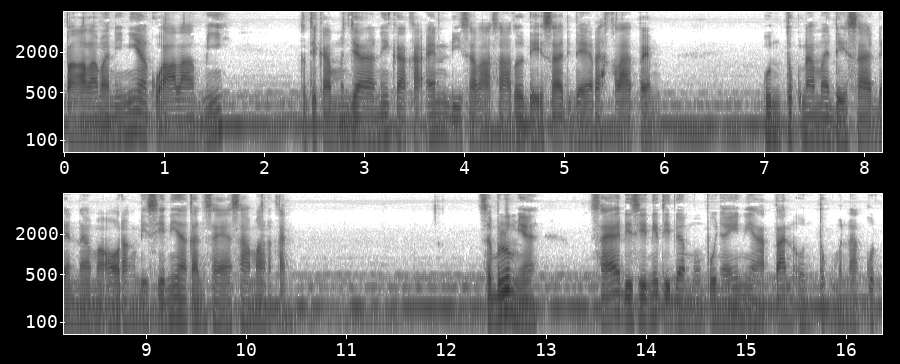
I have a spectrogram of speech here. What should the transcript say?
Pengalaman ini aku alami ketika menjalani KKN di salah satu desa di daerah Klaten. Untuk nama desa dan nama orang di sini akan saya samarkan. Sebelumnya, saya di sini tidak mempunyai niatan untuk menakut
